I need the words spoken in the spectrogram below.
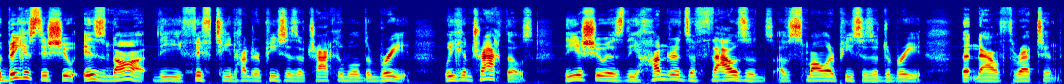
The biggest issue is not the 1,500 pieces of trackable debris. We can track those. The issue is the hundreds of thousands of smaller pieces of debris that now threaten.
